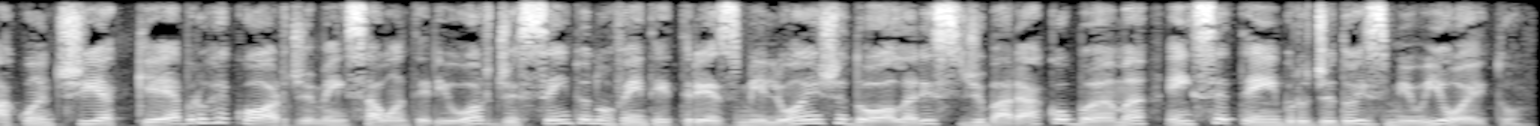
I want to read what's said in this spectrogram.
A quantia quebra o recorde mensal anterior de 193 milhões de dólares de Barack Obama em setembro de 2008.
